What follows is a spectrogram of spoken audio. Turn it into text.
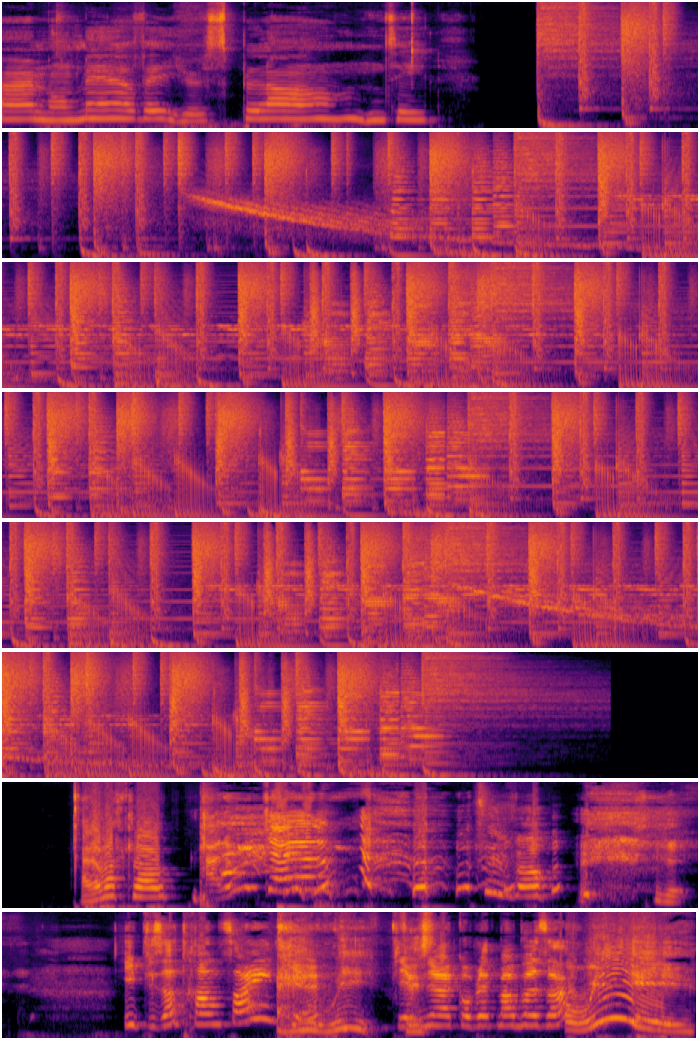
Un monde merveilleux, splendide. Allô, Marc-Claude? Allô, Michael! C'est bon. Épisode 35! Eh oui. Bienvenue à Complètement Buzzant. Oui!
